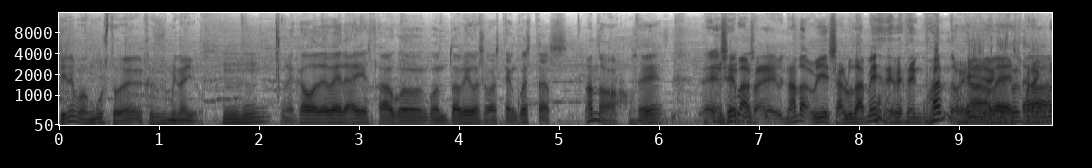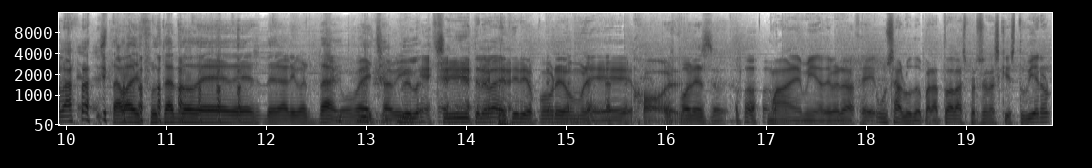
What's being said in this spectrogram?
Tiene buen gusto, ¿eh? Jesús Minayo. Me acabo de ver ahí, estaba con, con tu amigo Sebastián Cuestas. Anda. Sí. Eh, Sebas, eh, nada, oye, salúdame de vez en cuando. eh, que estás estaba, disfrutando de, de- de la libertad, como me ha dicho a mí. La- Sí, te lo iba a decir yo, pobre hombre. eh, joder. Pues por eso. Madre mía, de verdad. un saludo para todas las personas que estuvieron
